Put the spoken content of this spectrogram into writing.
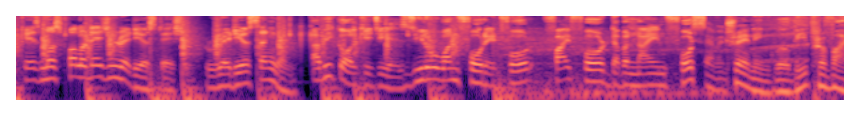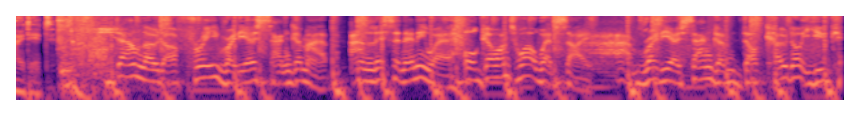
UK's most followed Asian radio station, Radio Sangam. अभी कॉल कीजिए 01484549947 Training will be provided. Download our free Radio Sangam app and listen anywhere or go onto our website at radiosangam.co.uk.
